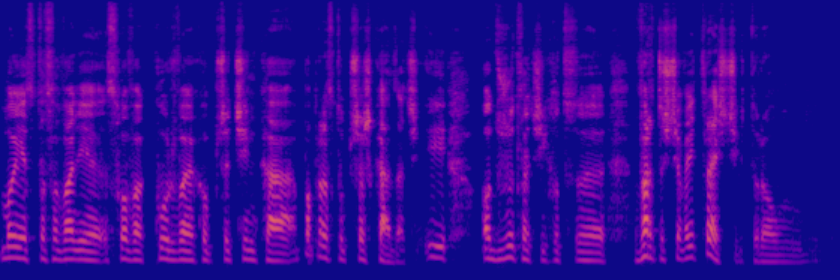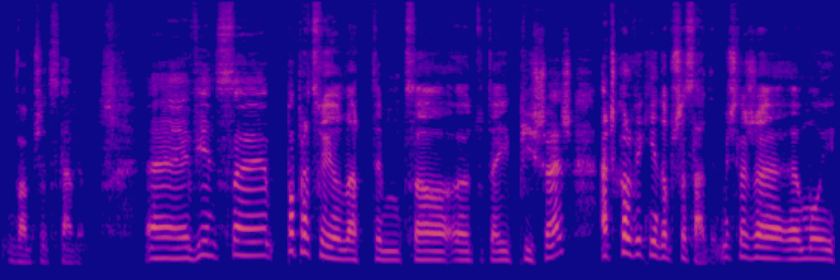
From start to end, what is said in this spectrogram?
moje stosowanie słowa kurwa jako przecinka po prostu przeszkadzać i odrzucać ich od e, wartościowej treści, którą Wam przedstawiam. E, Więc e, popracuję nad tym, co e, tutaj piszesz, aczkolwiek nie do przesady. Myślę, że mój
